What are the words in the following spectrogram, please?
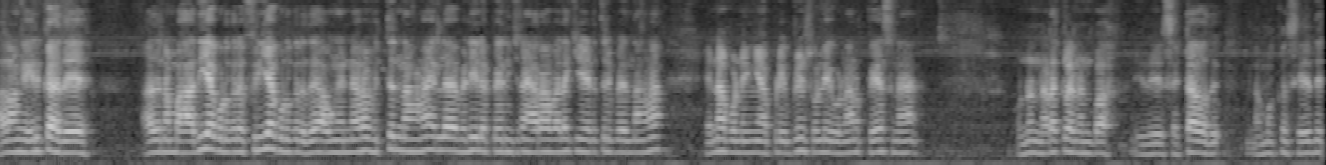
அதெல்லாம் அங்கே இருக்காது. அது நம்ம அதியாக கொடுக்குற ஃப்ரீயாக கொடுக்குறது. அவங்க இந்நேரம் விற்றுருந்தாங்கன்னா இல்லை வெளியில் போயிருந்துச்சுன்னா யாராவது விலைக்கு எடுத்துகிட்டு போயிருந்தாங்கன்னா என்ன பண்ணுவீங்க அப்படி இப்படின்னு சொல்லி இவ்வளோ நேரம் பேசினேன். ஒன்றும் நடக்கலை நண்பா. இது செட் ஆகுது. நமக்கும் சேர்ந்து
